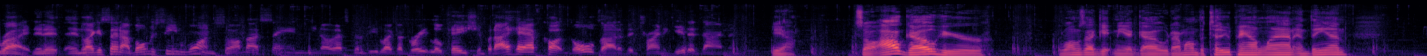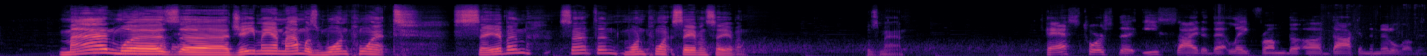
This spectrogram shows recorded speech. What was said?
Right, and it and like I said, I've only seen one, so I'm not saying you know that's going to be like a great location, but I have caught golds out of it trying to get a diamond. Yeah. So I'll go here as long as I get me a gold. I'm on the two pound line, and then mine was uh G man, mine was one point seven something. One point seven seven was mine. Cast towards the east side of that lake from the uh, dock in the middle of it.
